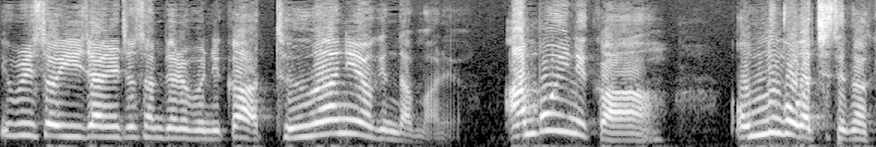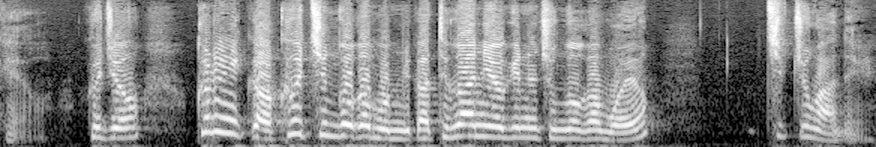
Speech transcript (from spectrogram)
이브리서 2장 1절 3절을 보니까 등한히 여긴단 말이에요. 안 보이니까 없는 것 같이 생각해요. 그죠? 그러니까 그 증거가 뭡니까? 등한히 여기는 증거가 뭐예요? 집중 안 해.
